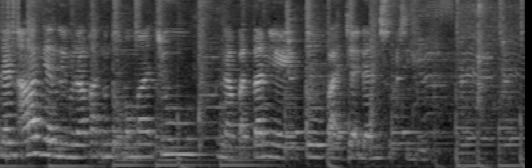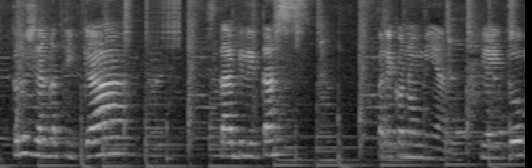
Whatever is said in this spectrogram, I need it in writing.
dan alat yang digunakan untuk memacu pendapatan yaitu pajak dan subsidi. Terus yang ketiga stabilitas perekonomian yaitu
